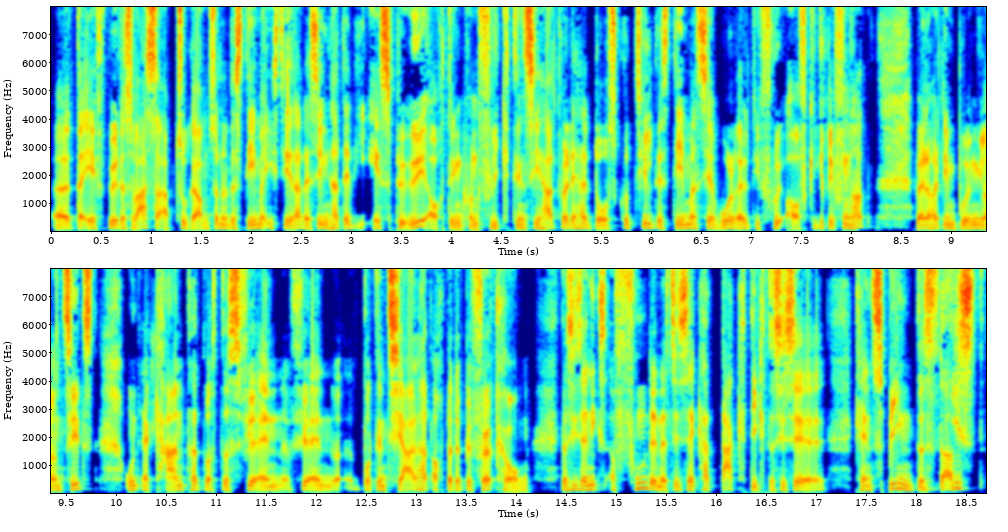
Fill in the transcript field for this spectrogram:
äh, der FPÖ das Wasser abzugraben, sondern das Thema ist ja da. Deswegen hat ja die SPÖ auch den Konflikt, den sie hat, weil der Herr Doskozil das Thema sehr wohl relativ früh aufgegriffen hat, weil er halt im Burgenland sitzt und erkannt hat, was das für ein, für ein Potenzial hat, auch bei der Bevölkerung. Das ist ja nichts Erfundenes, das ist ja keine Taktik, das ist ja kein Spin, das, das ist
